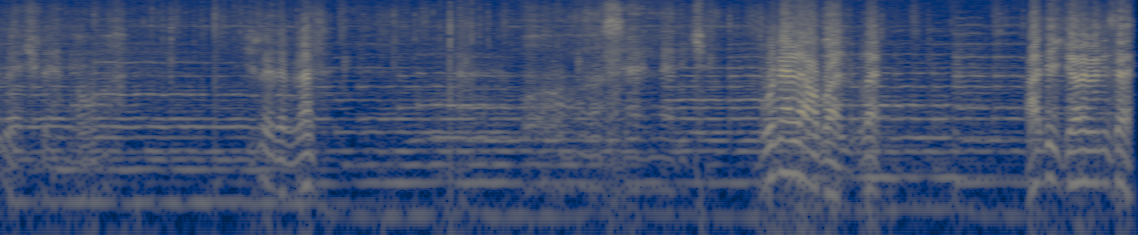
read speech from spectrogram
Şuraya şuraya. Oh. Şuraya da biraz. Oh serinledik. Bu ne labal lan? Hadi görevinize.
